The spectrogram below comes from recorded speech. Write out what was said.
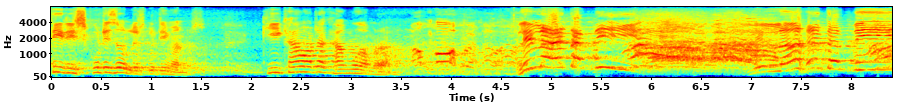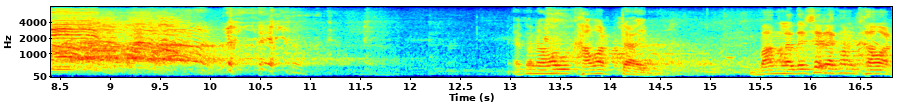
তিরিশ কোটি, চল্লিশ কোটি মানুষ। কি খাওয়াটা খামু আমরা? এখন আমার খাওয়ার টাইম বাংলাদেশের এখন খাওয়ার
